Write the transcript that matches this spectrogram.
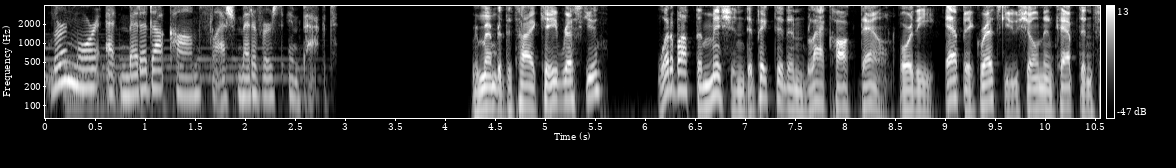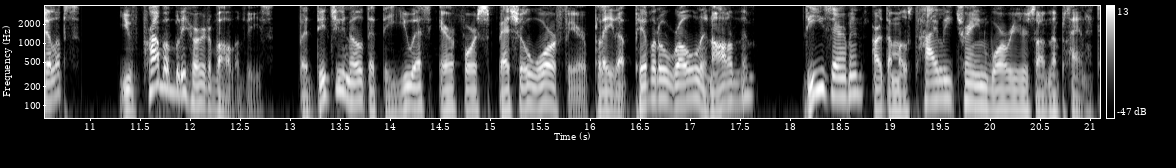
Learn more at meta.com slash metaverse impact. Remember the Thai cave rescue? What about the mission depicted in Black Hawk Down or the epic rescue shown in Captain Phillips? You've probably heard of all of these. But did you know that the U.S. Air Force Special Warfare played a pivotal role in all of them? These airmen are the most highly trained warriors on the planet.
